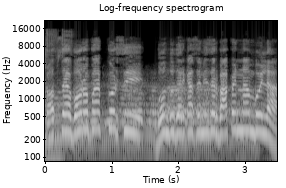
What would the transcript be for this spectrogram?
সবচেয়ে বড় পাপ করছি বন্ধুদের কাছে নিজের বাপের নাম বইলা।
